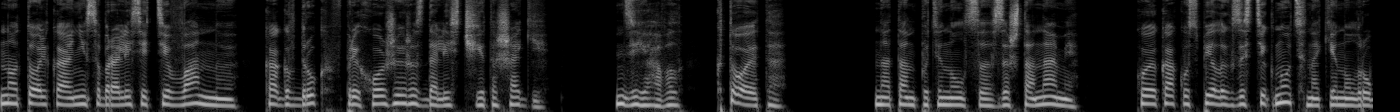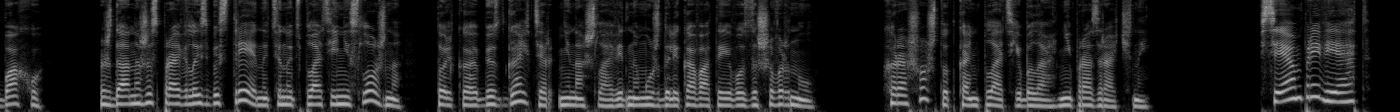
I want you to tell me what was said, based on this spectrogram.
Но только они собрались идти в ванную, как вдруг в прихожей раздались чьи-то шаги. «Дьявол, кто это?» Натан потянулся за штанами, кое-как успел их застегнуть, накинул рубаху. Ждана же справилась быстрее, натянуть платье несложно, только бюстгальтер не нашла, видно, муж далековато его зашевырнул. Хорошо, что ткань платья была непрозрачной. «Всем привет!»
